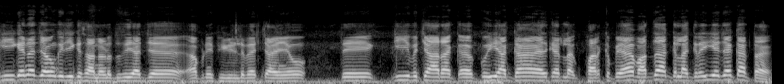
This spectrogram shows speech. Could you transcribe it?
ਕੀ ਕਹਿਣਾ ਚਾਹੋਗੇ ਜੀ ਕਿਸਾਨਾਂ ਨੂੰ? ਤੁਸੀਂ ਅੱਜ ਆਪਣੀ ਫੀਲਡ ਵਿੱਚ ਆਏ ਹੋ। ਤੇ ਕੀ ਵਿਚਾਰ ਆ? ਕ- ਕੋਈ ਅੱਗਾਂ ਐਤਕਾਂ ਲ- ਫ਼ਰਕ ਪਿਆ? ਵੱਧ ਅੱਗ ਲੱਗ ਰਹੀ ਹੈ ਜਾਂ ਘੱਟ? ਹੈ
